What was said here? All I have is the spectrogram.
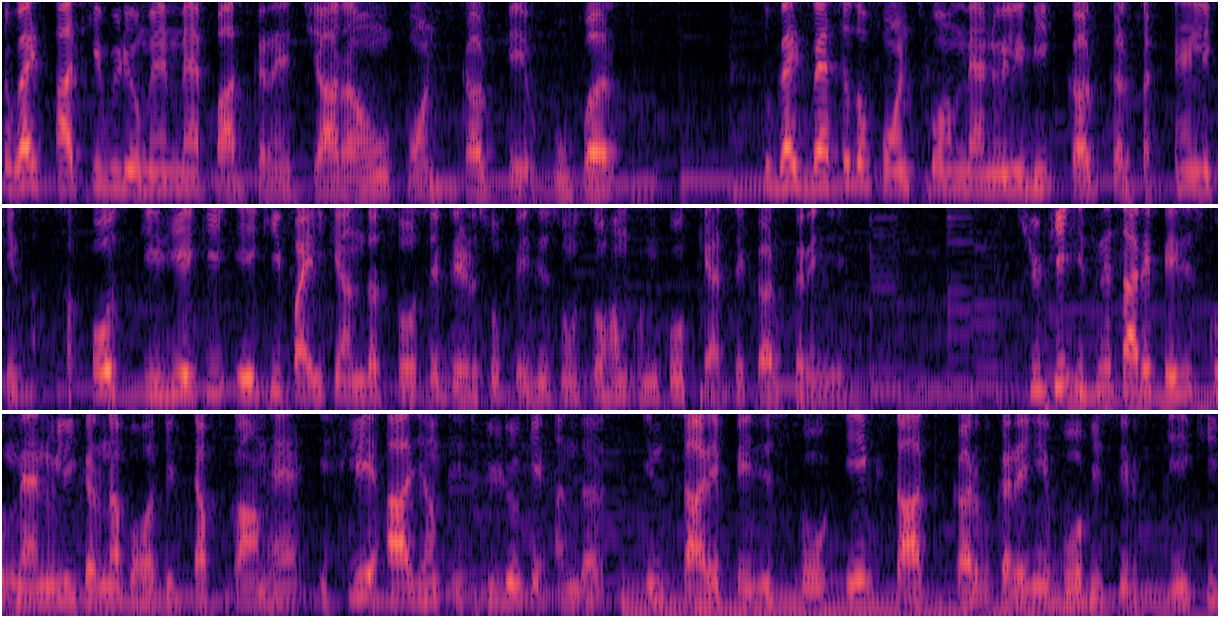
तो गाइस आज की वीडियो में मैं बात करने जा रहा हूँ फॉन्ट्स कर्व के ऊपर। तो गाइस वैसे तो फॉन्ट्स को हम मैनुअली भी कर्व कर सकते हैं, लेकिन सपोज़ कीजिए कि एक ही फ़ाइल के अंदर सौ से 150 पेजेस हों तो हम उनको कैसे कर्व करेंगे? क्योंकि इतने सारे पेजेस को मैनुअली करना बहुत ही टफ काम है, इसलिए आज हम इस वीडियो के अंदर इन सारे पेजेस को एक साथ कर्व करेंगे, वो भी सिर्फ़ एक ही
